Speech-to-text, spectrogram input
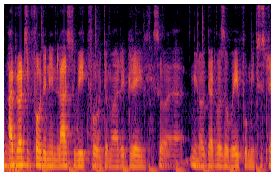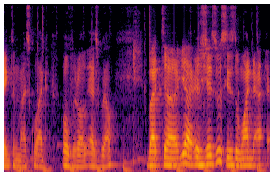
Mm. I brought Foden in last week for Demarai Gray, so, uh, you know, that was a way for me to strengthen my squad overall as well. But uh, yeah, Jesus is the one, I,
